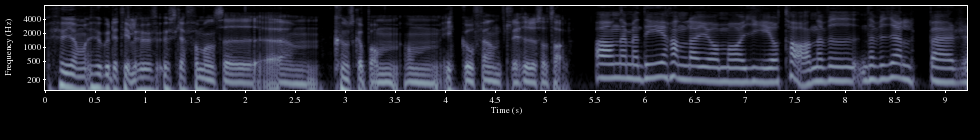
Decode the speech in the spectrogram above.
Hur, man, hur går det till? Hur, hur skaffar man sig um, kunskap om, om icke-offentliga hyresavtal? Ja, nej, men det handlar ju om att ge och ta. När vi, när vi hjälper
